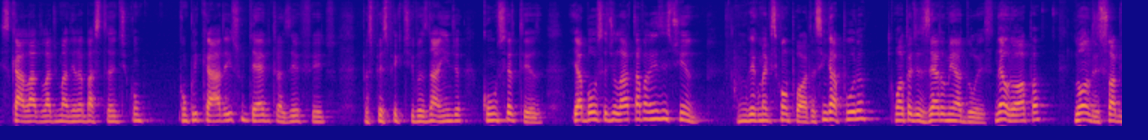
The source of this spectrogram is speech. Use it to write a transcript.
escalado lá de maneira bastante complicada isso deve trazer efeitos para as perspectivas da Índia, com certeza. E a bolsa de lá estava resistindo. Vamos ver como é que se comporta. Singapura com alta de 0,62. Na Europa, Londres sobe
